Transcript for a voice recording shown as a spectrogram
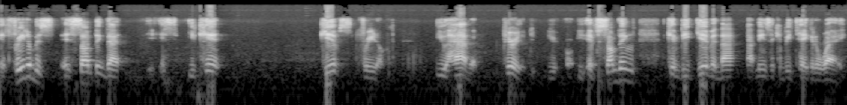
If freedom is is something that is, you can't give freedom. you have it. Period. You, if something can be given, that, that means it can be taken away,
